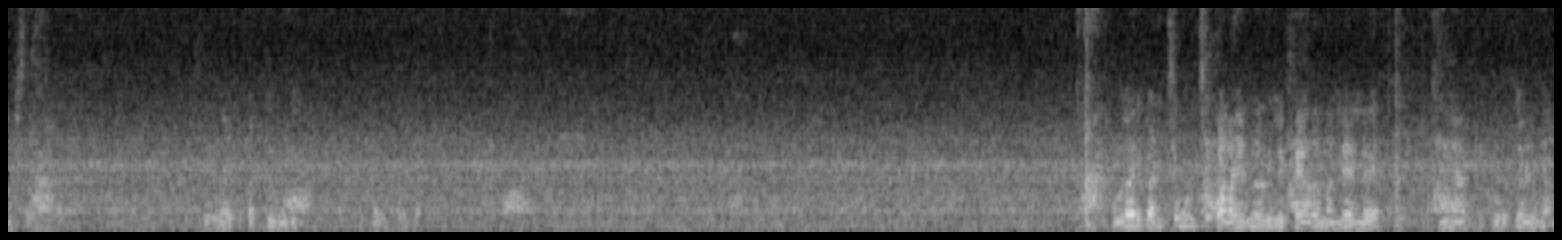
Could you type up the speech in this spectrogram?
നമുക്കൊന്ന് ചെറുതായിട്ട് കട്ടി കൂടി കുഴപ്പമില്ല പിള്ളേർ കടിച്ച് മുറിച്ച് കളയുന്നതിൽ ഖേദം നല്ലതല്ലേ ഇങ്ങനെയാക്കി കൊടുത്തു കഴിഞ്ഞാൽ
